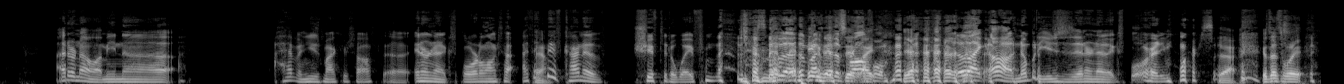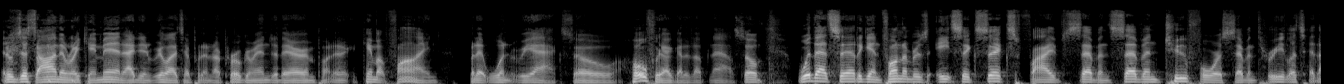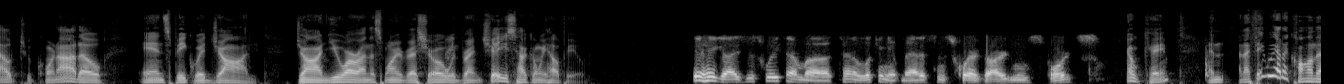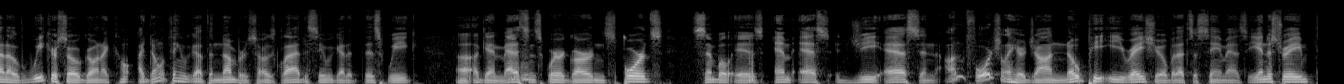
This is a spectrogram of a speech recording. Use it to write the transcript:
I don't know. I mean, uh, I haven't used Microsoft uh, Internet Explorer in a long time. I think yeah. they've kind of shifted away from that. so that might be the problem. Like, yeah. They're like, oh, nobody uses Internet Explorer anymore. So. Yeah, because that's what it, it, was just on there when I came in. I didn't realize I put in our program into there and put it, came up fine, but it wouldn't react. So hopefully I got it up now. So with that said, again, phone number is 866-577-2473. Let's head out to Coronado and speak with John. John, you are on the Smart Invest Show with Brent Chase. How can we help you? Yeah, hey guys, this week I'm uh, kind of looking at Madison Square Garden sports. Okay, and and I think we got a call on that a week or so ago, and I I don't think we got the numbers, so I was glad to see we got it this week. Uh, again, Madison mm-hmm. Square Garden Sports symbol is MSGS, and unfortunately here, John, no PE ratio, but that's the same as the industry.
